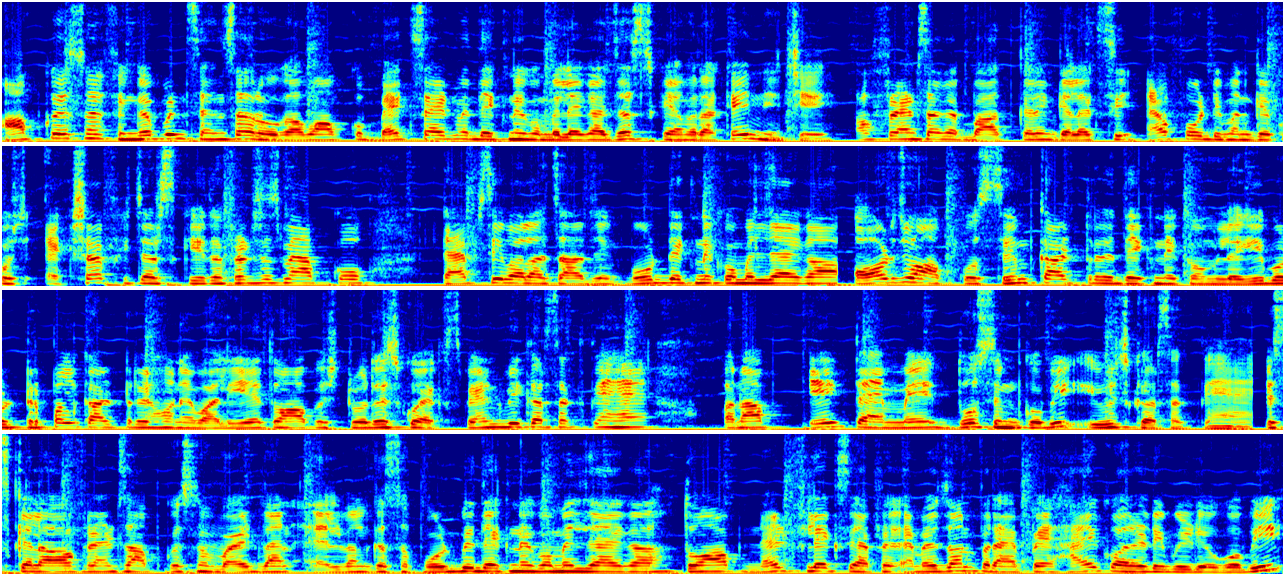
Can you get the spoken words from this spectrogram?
आपको इसमें फिंगरप्रिंट सेंसर होगा, वो आपको बैक साइड में देखने को मिलेगा जस्ट कैमरा के नीचे। अब फ्रेंड्स अगर बात करें गैलेक्सी एफ़ के कुछ एक्स्ट्रा फीचर्स की तो फ्रेंड्स इसमें आपको टाइप सी वाला चार्जिंग पोर्ट देखने को मिल जाएगा और जो आपको सिम कार्ड ट्रे देखने को मिलेगी, वो ट्रिपल कार्ड ट्रे होने वाली है तो आप स्टोरेज को एक्सपेंड भी कर सकते हैं और आप एक टाइम में दो सिम को भी यूज़ कर सकते हैं। इसके अलावा फ्रेंड्स आपको इसमें वाइड वैन एल का सपोर्ट भी देखने को मिल जाएगा। तो आप नेटफ्लिक्स या फिर अमेजोन प्राइम पे हाई क्वालिटी वीडियो को भी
